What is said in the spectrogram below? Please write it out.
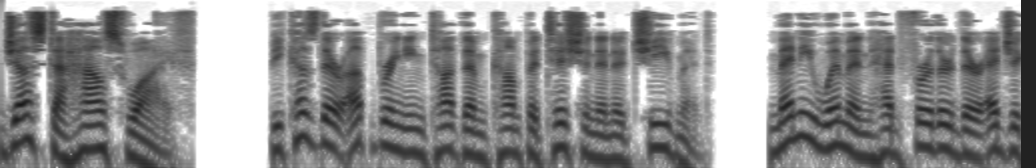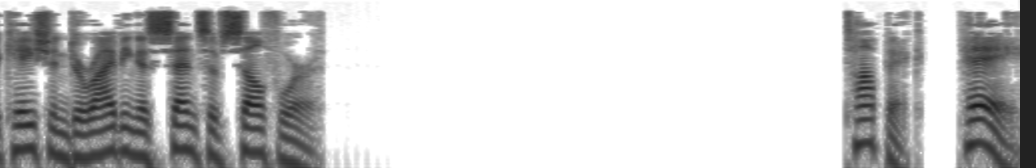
just a housewife because their upbringing taught them competition and achievement. Many women had furthered their education deriving a sense of self-worth. Pay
